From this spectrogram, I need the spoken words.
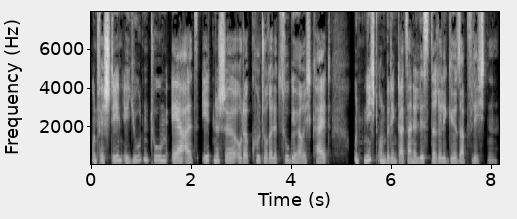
und verstehen ihr Judentum eher als ethnische oder kulturelle Zugehörigkeit und nicht unbedingt als eine Liste religiöser Pflichten.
